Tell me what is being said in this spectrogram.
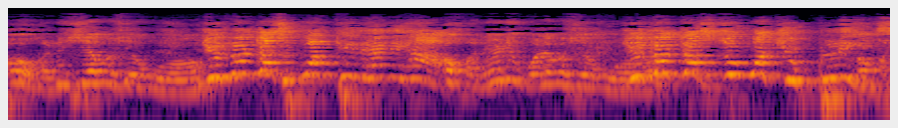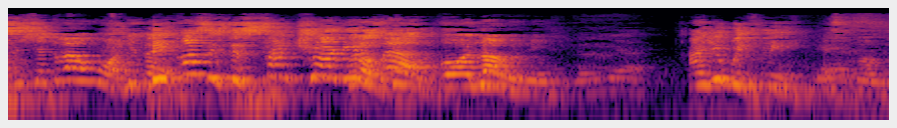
Ó kàn ní ṣe bó ṣe wọ̀ ọ́. you don't just walk in Ó anyhow kàn ní rìn wọlé bó ṣe wọ̀ you ọ́. don't just do what you Ó kàn ní please ṣe tó bá wọ̀ níbẹ̀. because it's the sanctuary of Pé God àgọ́ Ọlọ́run ni. are you with me Yes, ma'am.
